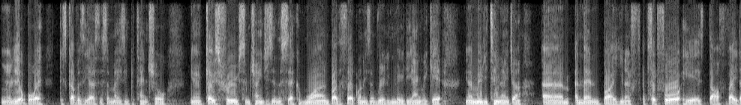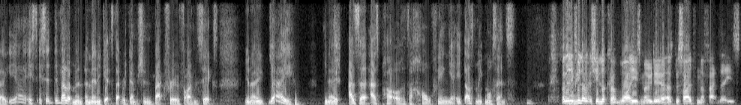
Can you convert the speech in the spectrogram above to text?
you know, little boy discovers he has this amazing potential, you know, goes through some changes in the second one. By the third one, he's a really moody, angry git, you know, moody teenager. Um, and then by you know f- episode four, he is Darth Vader. Yeah, it's it's a development, and then he gets that redemption back through five and six. You know, yay! you know, as a as part of the whole thing, yeah, it does make more sense. But then, if you mm-hmm. look, actually look at why he's moody, uh, as aside from the fact that he's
